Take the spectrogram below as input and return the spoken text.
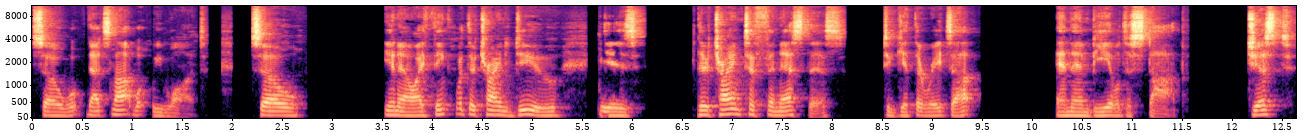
So that's not what we want. So, you know, I think what they're trying to do is they're trying to finesse this to get the rates up and then be able to stop. Just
